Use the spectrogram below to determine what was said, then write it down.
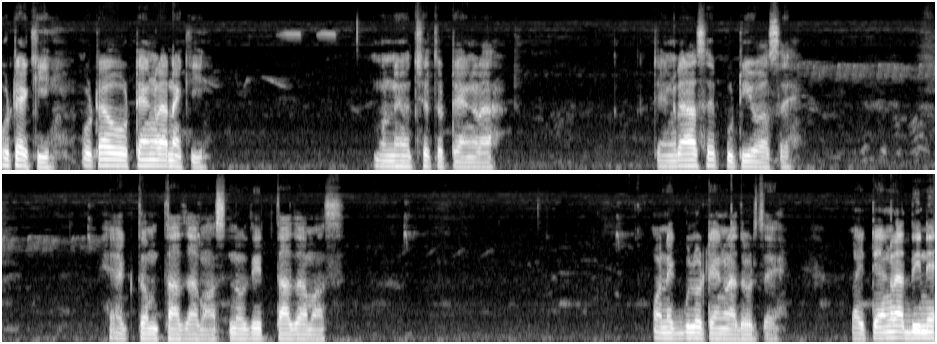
ওটা কি? ওটাও ট্যাংরা নাকি? মনে হচ্ছে তো ট্যাংরা। ট্যাংরা আছে, পুটিও আছে। একদম তাজা মাছ, নদীর তাজা মাছ। অনেকগুলো ট্যাংরা ধরছে। ভাই ট্যাংরা দিনে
